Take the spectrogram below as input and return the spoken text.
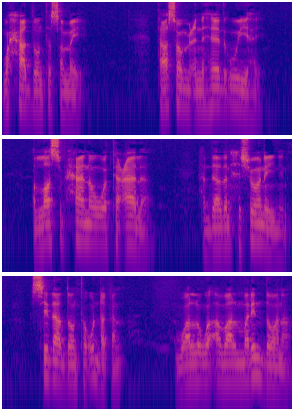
waxaa doonta sameey taasoo micnaheedu uu yahay allah subxaanahu wa tacaalaa haddaadan xishoonaynin sidaa doonta u dhaqan. Waa lagu abaalmarin doonaa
